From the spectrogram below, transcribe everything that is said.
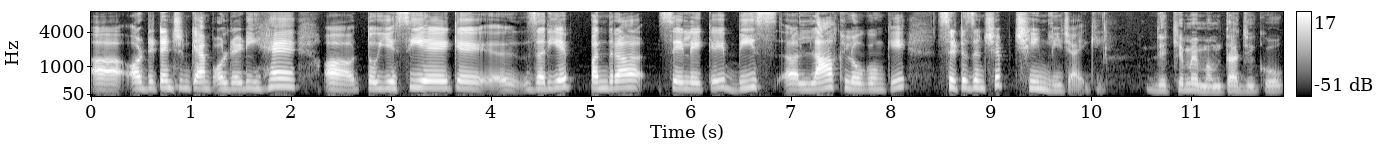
और डिटेंशन कैंप ऑलरेडी हैं। तो ये सीए के ज़रिए पंद्रह से लेके बीस लाख लोगों की सिटीजनशिप छीन ली जाएगी। देखिए, मैं ममता जी को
